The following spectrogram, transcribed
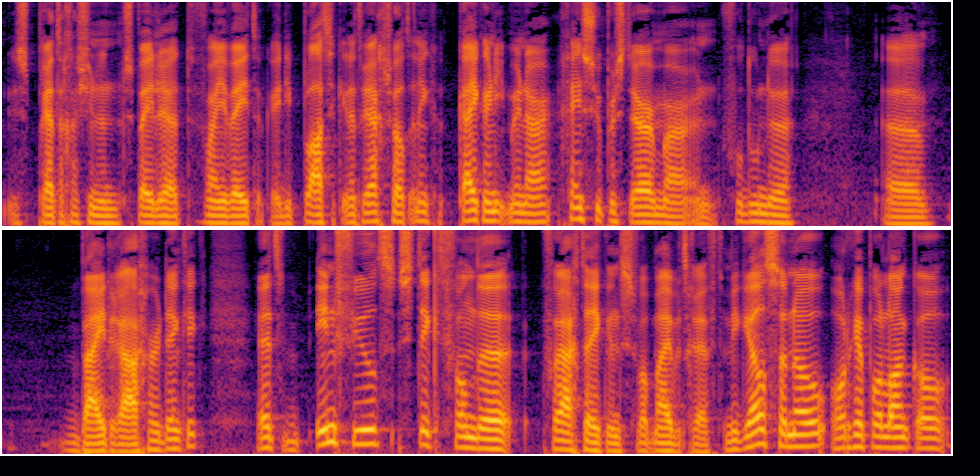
is prettig als je een speler hebt waarvan je weet... oké, die plaats ik in het rechtsveld en ik kijk er niet meer naar. Geen superster, maar een voldoende eh, bijdrager, denk ik. Het infield stikt van de vraagtekens wat mij betreft. Miguel Sano, Jorge Polanco,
